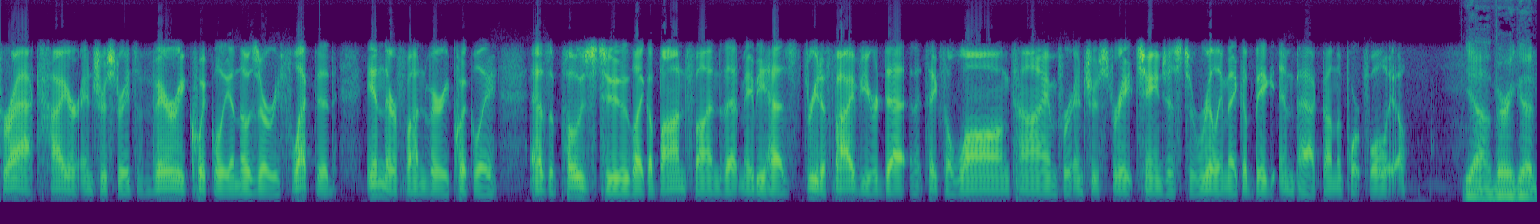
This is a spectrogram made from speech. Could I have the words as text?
track higher interest rates very quickly, and those are reflected in their fund very quickly as opposed to like a bond fund that maybe has three to five year debt and it takes a long time for interest rate changes to really make a big impact on the portfolio. Yeah, very good.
